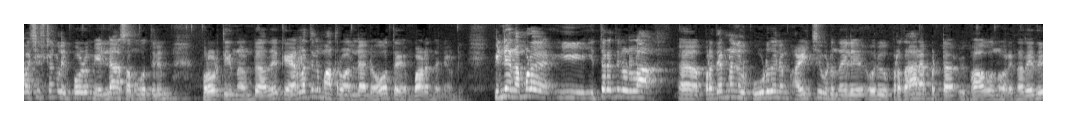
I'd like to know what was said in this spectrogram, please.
അവശിഷ്ടങ്ങൾ ഇപ്പോഴും എല്ലാ സമൂഹത്തിലും പ്രവർത്തിക്കുന്നുണ്ട്. അത് കേരളത്തിൽ മാത്രമല്ല ലോകത്ത് എമ്പാടും തന്നെയുണ്ട്. പിന്നെ നമ്മൾ ഈ ഇത്തരത്തിലുള്ള പ്രചരണങ്ങൾ കൂടുതലും അഴിച്ചുവിടുന്നതിൽ ഒരു പ്രധാനപ്പെട്ട വിഭാഗം എന്ന് പറയുന്നത് അതായത്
